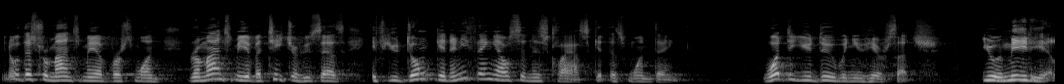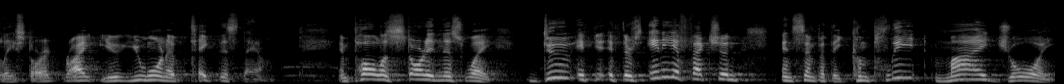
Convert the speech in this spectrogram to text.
You know, this reminds me of verse one. It reminds me of a teacher who says, If you don't get anything else in this class, get this one thing. What do you do when you hear such? You immediately start, right? You, you want to take this down. And Paul is starting this way. Do, if, if there's any affection and sympathy, complete my joy,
